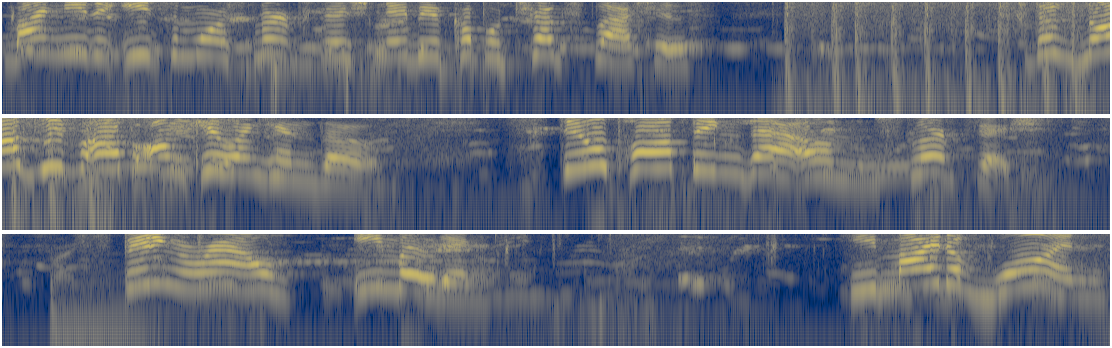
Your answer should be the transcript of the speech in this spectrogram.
Might need to eat some more slurp fish, maybe a couple chug splashes. Does not give up on killing him though. Still popping that um slurp fish. Spinning around, emoting. He might have won.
